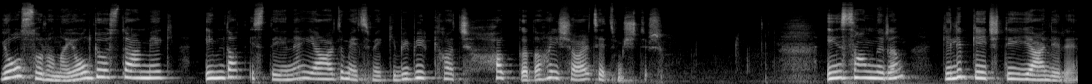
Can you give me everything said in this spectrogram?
yol sorana yol göstermek, imdat isteyene yardım etmek gibi birkaç hakka daha işaret etmiştir. İnsanların gelip geçtiği yerlere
